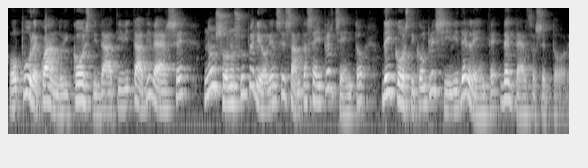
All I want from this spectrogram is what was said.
oppure quando i costi da attività diverse non sono superiori al 66% dei costi complessivi dell'ente del terzo settore.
